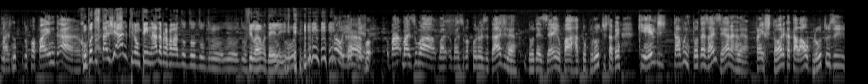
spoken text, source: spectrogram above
Mas no, do Popeye ainda. ah, Culpa do estagiário, que não tem nada pra falar do, do, do, do, do- do vilão dele. Do- Não, e, vou- ma- mais, uma, ma- mais uma curiosidade, né? Do desenho barra do Brutus também, que eles estavam em todas as eras, né? Pré-histórica, tá lá o Brutus e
